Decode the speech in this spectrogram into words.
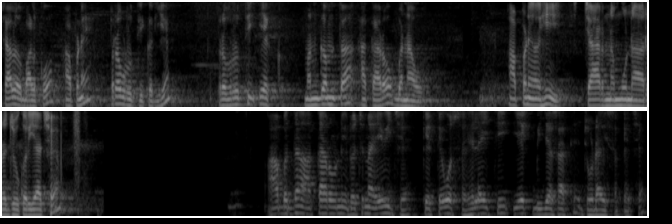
ચાલો બાળકો આપણે પ્રવૃત્તિ કરીએ. પ્રવૃત્તિ એક, મનગમતા આકારો બનાવો. આપણે અહીં ચાર નમૂના રજૂ કર્યા છે. આ બધા આકારોની રચના એવી છે કે તેઓ સહેલાઈથી એકબીજા સાથે જોડાઈ શકે છે.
